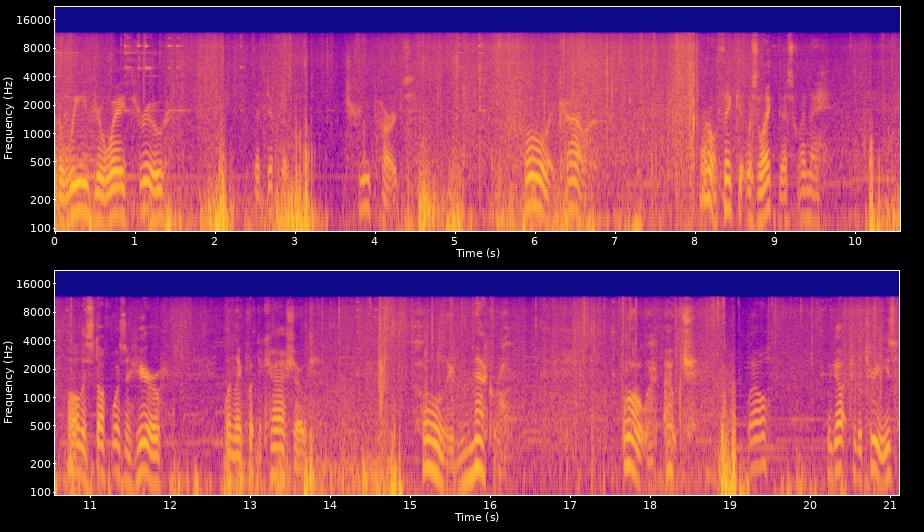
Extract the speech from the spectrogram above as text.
Got to weave your way through the different tree parts. Holy cow. I don't think it was like this when they, all this stuff wasn't here when they put the cache out. Holy mackerel. Whoa, ouch. Well, we got to the trees.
